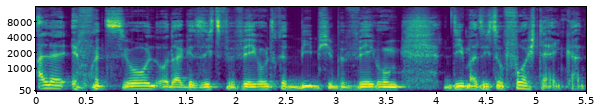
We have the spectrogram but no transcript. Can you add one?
alle Emotionen oder Gesichtsbewegungen drin, mimische Bewegungen, die man sich so vorstellen kann.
